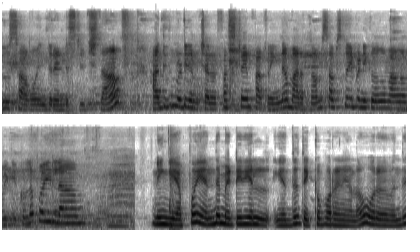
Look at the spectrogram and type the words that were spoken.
யூஸ் ஆகும் இந்த ரெண்டு ஸ்டிச் தான். அதுக்கு முன்னாடி நம்ம சேனல் ஃபஸ்ட் டைம் பார்க்குறீங்கன்னா மறக்காமல் சப்ஸ்கிரைப் பண்ணிக்கோங்க. வாங்க வீட்டுக்குள்ளே போயிடலாம். நீங்கள் எப்போ எந்த மெட்டீரியல் எது தைக்க போகிறீங்களோ ஒரு வந்து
